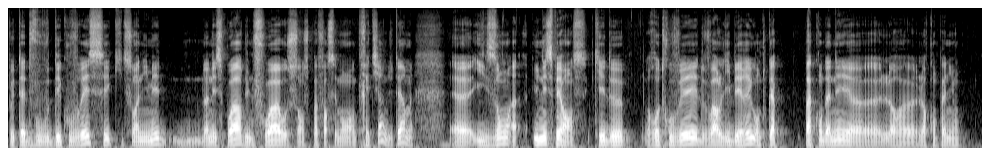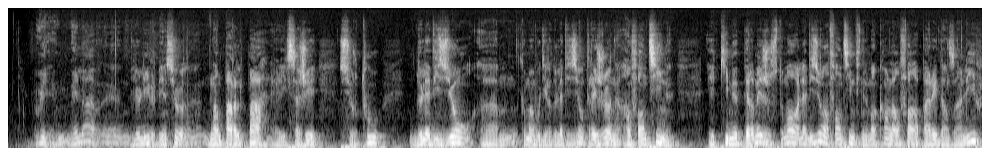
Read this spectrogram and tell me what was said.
peut-être vous, vous découvrez, c'est qu'ils sont animés d'un espoir, d'une foi, au sens pas forcément chrétien du terme. Euh, ils ont une espérance qui est de retrouver, de voir libérer, ou en tout cas pas condamner euh, euh, leurs compagnons. Oui, mais là, le livre, bien sûr, n'en parle pas. Il s'agit surtout de la vision, comment vous dire, de la vision très jeune, enfantine, et qui me permet justement, la vision enfantine, finalement, quand l'enfant apparaît dans un livre,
